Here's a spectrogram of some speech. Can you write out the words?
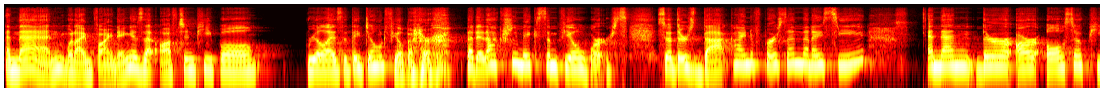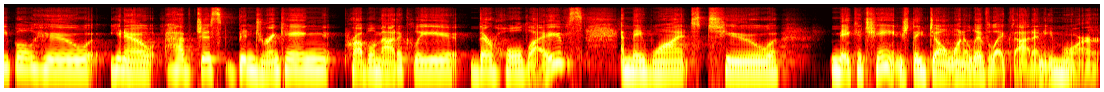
And then what I'm finding is that often people realize that they don't feel better, that it actually makes them feel worse. So there's that kind of person that I see. And then there are also people who, you know, have just been drinking problematically their whole lives and they want to make a change. They don't want to live like that anymore.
